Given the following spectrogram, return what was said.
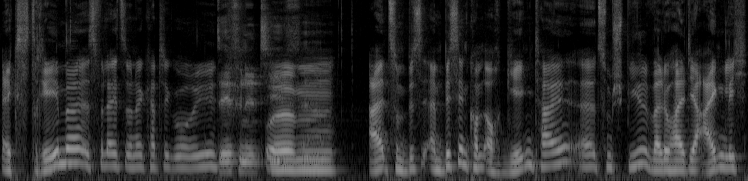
Extreme ist vielleicht so eine Kategorie. Definitiv. Ähm, ja. also ein, bisschen, ein bisschen kommt auch Gegenteil äh, zum Spiel, weil du halt ja eigentlich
